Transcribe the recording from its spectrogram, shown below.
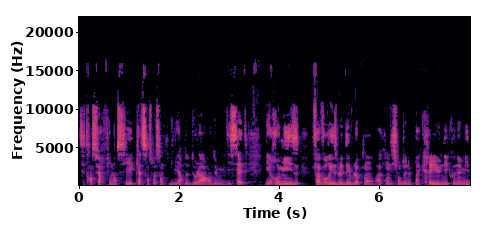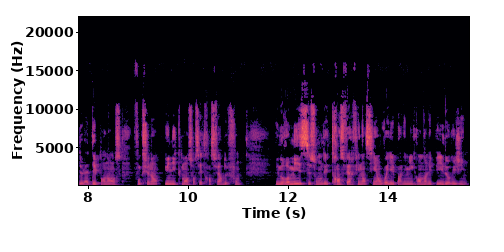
Ces transferts financiers, 460 milliards de dollars en 2017, les remises favorisent le développement à condition de ne pas créer une économie de la dépendance fonctionnant uniquement sur ces transferts de fonds. Une remise, ce sont des transferts financiers envoyés par les migrants dans les pays d'origine.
